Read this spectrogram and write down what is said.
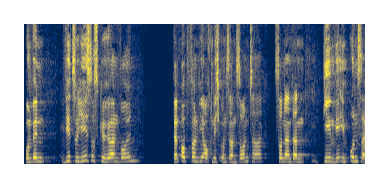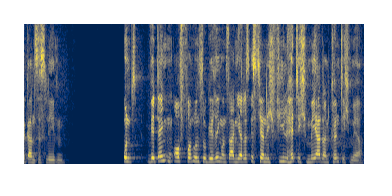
Und wenn wir zu Jesus gehören wollen, dann opfern wir auch nicht unseren Sonntag, sondern dann geben wir ihm unser ganzes Leben. Und wir denken oft von uns so gering und sagen, ja, das ist ja nicht viel, hätte ich mehr, dann könnte ich mehr.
